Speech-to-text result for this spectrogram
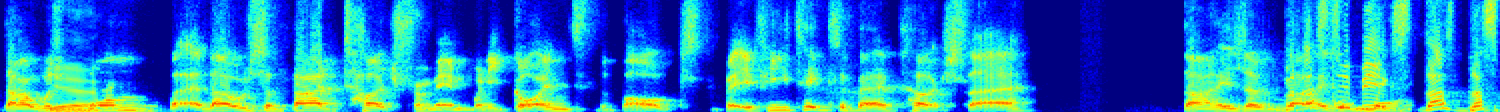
that was Yeah. one. That was a bad touch from him when he got into the box. But if he takes a better touch there, that is a. But that that's is to be ex- that's that's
